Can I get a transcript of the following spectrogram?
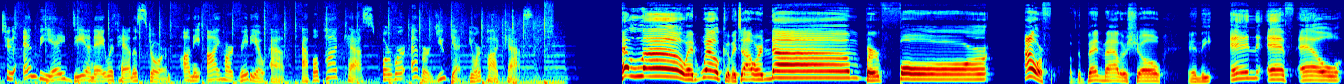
to NBA DNA with Hannah Storm on the iHeartRadio app, Apple Podcasts, or wherever you get your podcasts. Hello and welcome. It's our number four, hour four of the Ben Maller Show, and the NFL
